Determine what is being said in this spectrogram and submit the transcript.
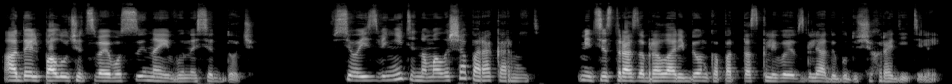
Адель получит своего сына и выносит дочь. «Все, извините, но малыша пора кормить». Медсестра забрала ребенка под тоскливые взгляды будущих родителей.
